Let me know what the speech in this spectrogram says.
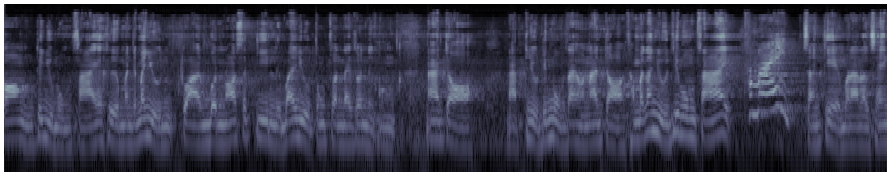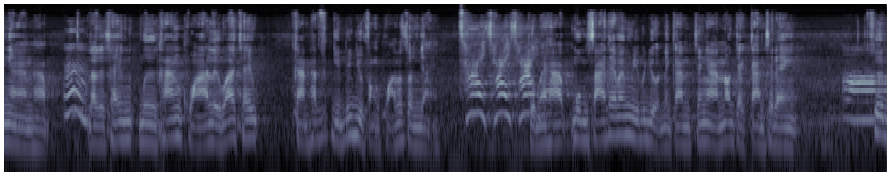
กล้องที่อยู่มุมซ้ายก็คือ มันจะไม่อยู่ตัวบนนอสสกรีนหรือว่าอยู่ตรงส่วนใดส่วนหนึ่งของหน้าจอนะจะอยู่ที่มุมซ้ายของหน้าจอทำไมต้องอยู่ที่มุมซ้ายทำไม สังเกตเวลาเราใช้งานครับอืมเราจะใช้มือข้างขวาหรือว่าใช้การทัชสกรีนที่อยู่ฝั่งขวาซะส่วนใหญ่ ใช่ใช่ใช่ถูกไหมครับ มุมซ้ายแทบไม่มีประโยชน์ในการใช้งานนอกจากการแสดงอ๋อขึ้น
